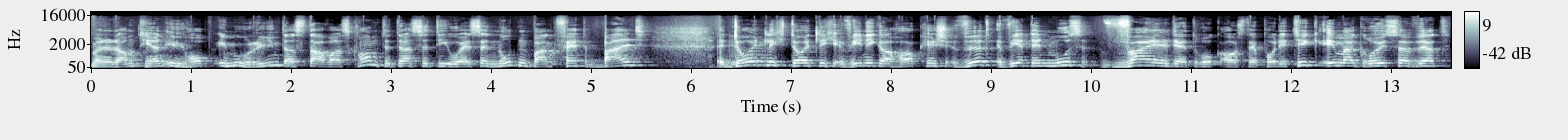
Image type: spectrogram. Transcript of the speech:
meine Damen und Herren, ich habe im Urin, dass da was kommt, dass die US-Notenbank FED bald deutlich, deutlich weniger hawkisch wird, werden muss, weil der Druck aus der Politik immer größer wird.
